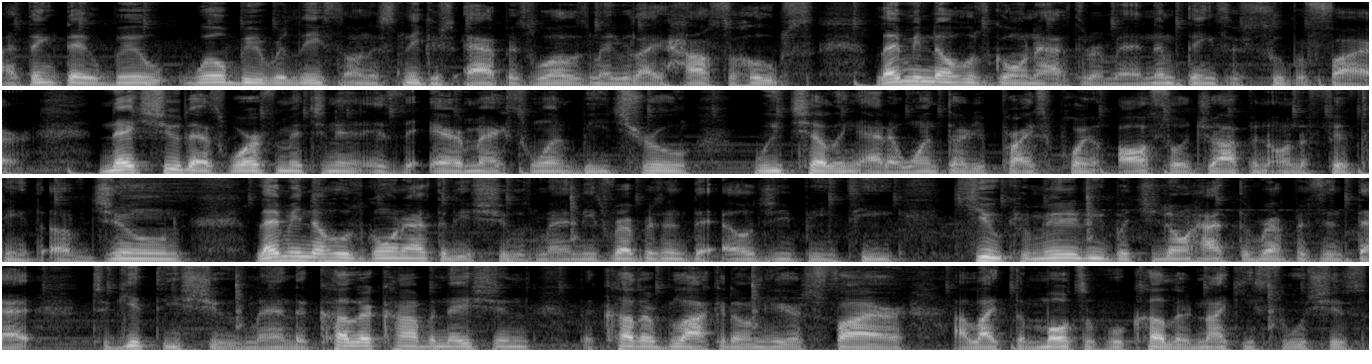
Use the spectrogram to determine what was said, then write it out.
I think they will, will be released on the sneakers app as well as maybe like House of Hoops. Let me know who's going after them, man. Them things are super fire. Next shoe that's worth mentioning is the Air Max 1 Be True. We chilling at a 130 price point, also dropping on the 15th of June. Let me know who's going after these shoes, man. These represent the LGBTQ community, but you don't have to represent that to get these shoes, man. The color combination, the color blocking on here is fire. I like the multiple color Nike swooshes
